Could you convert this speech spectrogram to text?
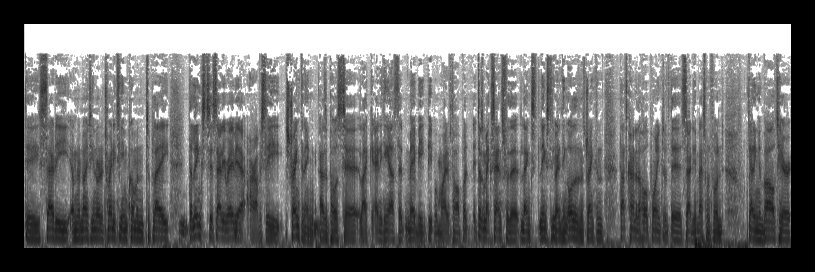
the Saudi under 19 under 20 team coming to play, the links to Saudi Arabia are obviously strengthening as opposed to like anything else that maybe people might have thought. But it doesn't make sense for the links, links to do anything other than strengthen. That's kind of the whole point of the Saudi Investment Fund getting involved here.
